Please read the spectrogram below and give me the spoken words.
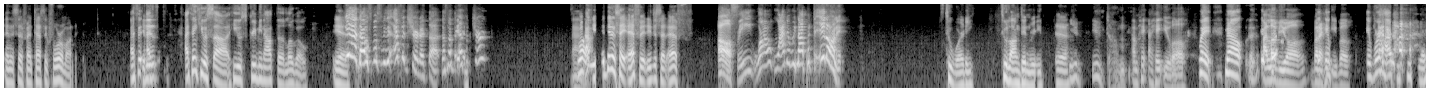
and it said fantastic forum on it i think I, I think he was uh he was screaming out the logo yeah yeah that was supposed to be the F it shirt i thought that's not the yeah. F it shirt well, it didn't say F it, it just said F. Oh, see? Why why did we not put the it on it? It's too wordy. Too long, didn't read. Yeah. You you dumb. I'm I hate you all. Wait, now I love you all, but I hate if, you both. If we're hiring people,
